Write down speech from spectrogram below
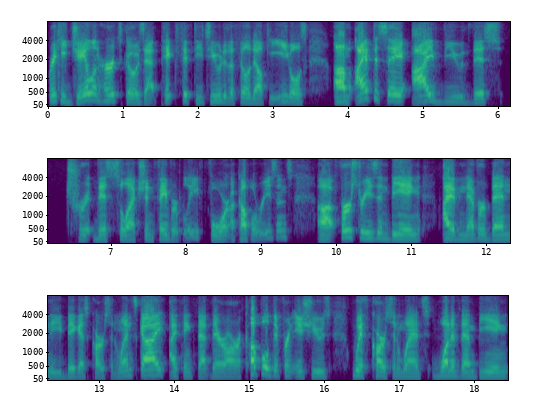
Ricky Jalen Hurts goes at pick 52 to the Philadelphia Eagles. Um, I have to say I view this This selection favorably for a couple reasons. Uh, first reason being I have never been the biggest Carson Wentz guy. I think that there are a couple different issues with Carson Wentz. One of them being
